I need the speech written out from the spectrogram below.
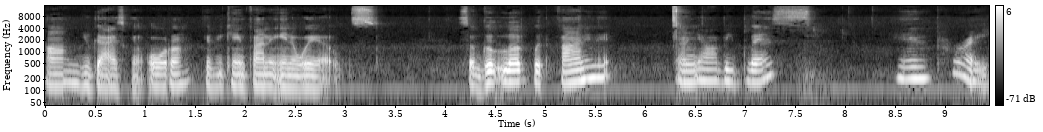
um you guys can order if you can't find it anywhere else. So good luck with finding it, and y'all be blessed and pray.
